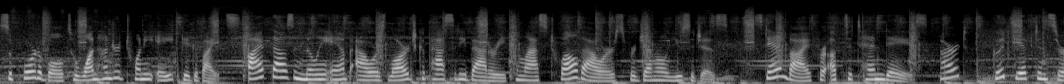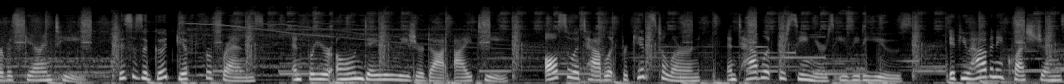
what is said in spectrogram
supportable to 128 GB. 5000 mAh large capacity battery can last 12 hours for general usages. Standby for up to 10 days. Heart, good gift and service guarantee. This is a good gift for friends and for your own daily leisure.it. Also a tablet for kids to learn and tablet for seniors easy to use. If you have any questions,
